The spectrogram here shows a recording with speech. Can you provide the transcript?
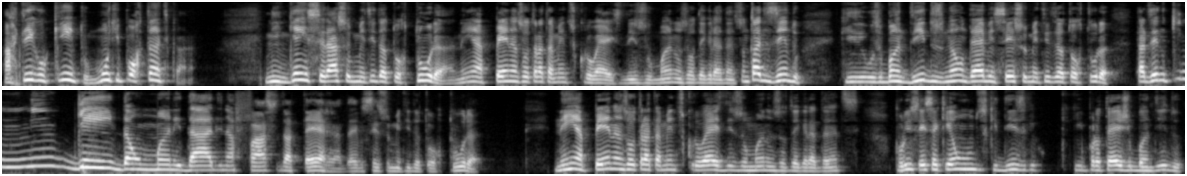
Artigo 5 muito importante, cara. Ninguém será submetido à tortura, nem apenas a tratamentos cruéis, desumanos ou degradantes. Não está dizendo que os bandidos não devem ser submetidos à tortura. Está dizendo que ninguém da humanidade na face da terra deve ser submetido à tortura, nem apenas a tratamentos cruéis, desumanos ou degradantes. Por isso, esse aqui é um dos que diz que, que protege o bandido.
